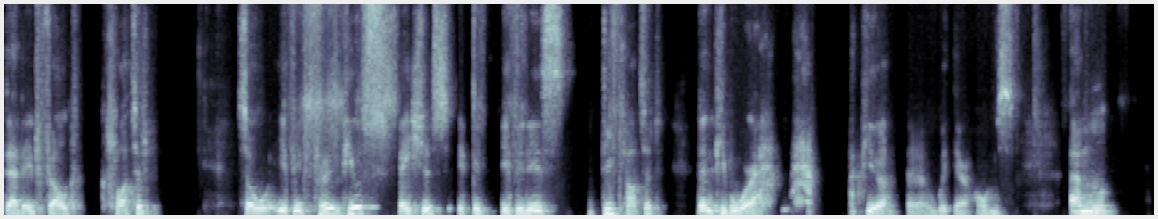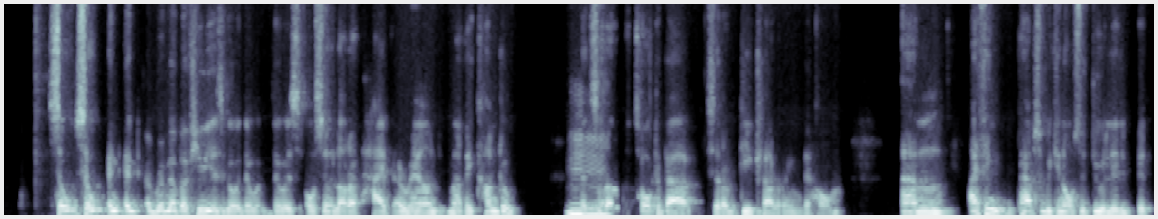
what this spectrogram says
that it felt cluttered. So if it feels spacious, if it if it is decluttered, then people were happier uh, with their homes. Um, so, so and, and remember a few years ago, there, there was also a lot of hype around Marie Kondo mm. that sort of talked about sort of decluttering the home. Um, I think perhaps we can also do a little bit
